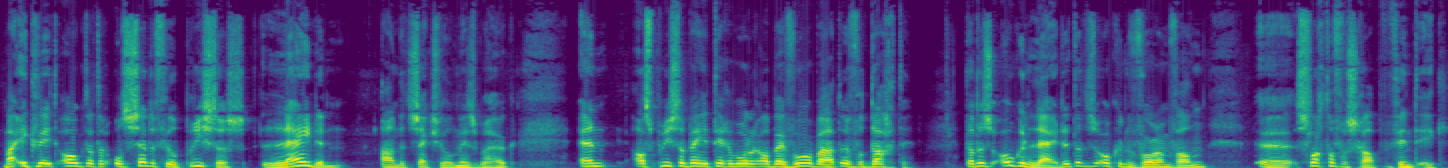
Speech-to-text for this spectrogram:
Maar ik weet ook dat er ontzettend veel priesters lijden aan het seksueel misbruik. En als priester ben je tegenwoordig al bij voorbaat een verdachte. Dat is ook een lijden, dat is ook een vorm van eh, slachtofferschap, vind ik.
